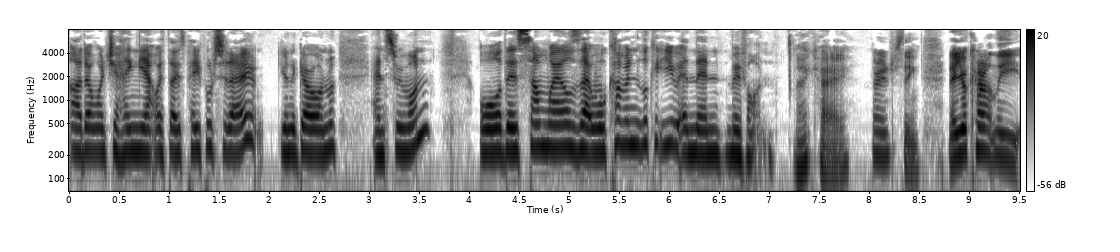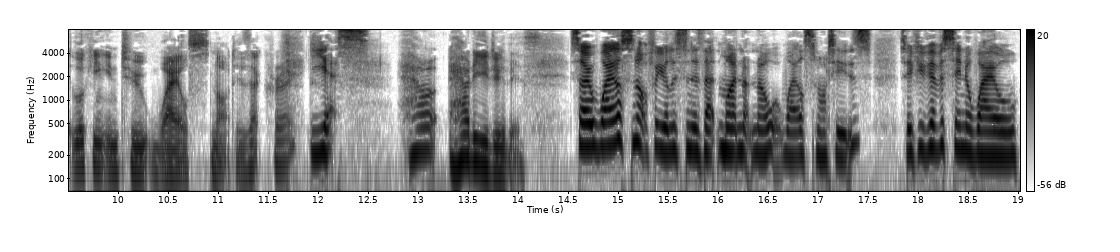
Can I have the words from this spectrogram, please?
I don't want you hanging out with those people today. You're going to go on and swim on. Or there's some whales that will come and look at you and then move on. Okay, very interesting. Now you're currently looking into whale snot. Is that correct? Yes. How how do you do this? So whale snot for your listeners that might not know what whale snot is. So if you've ever seen a whale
